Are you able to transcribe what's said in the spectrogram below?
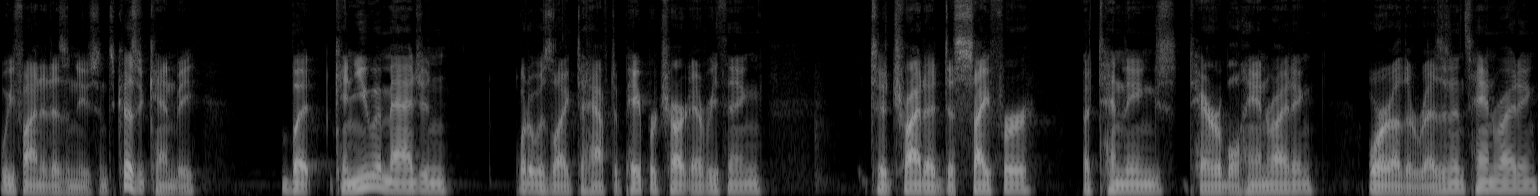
we find it as a nuisance because it can be. But can you imagine what it was like to have to paper chart everything to try to decipher attending's terrible handwriting or other residents' handwriting,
